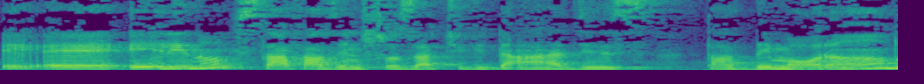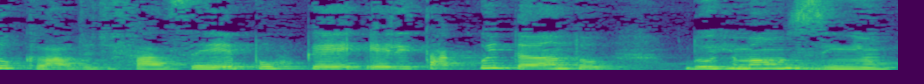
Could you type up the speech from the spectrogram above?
é, é, ele não está fazendo suas atividades, está demorando, Cláudio, de fazer, porque ele está cuidando do irmãozinho,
